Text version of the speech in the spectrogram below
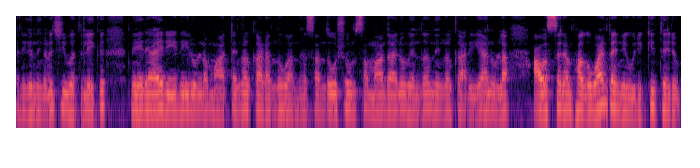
അല്ലെങ്കിൽ നിങ്ങളുടെ ജീവിതത്തിലേക്ക് നേരായ രീതിയിലുള്ള മാറ്റങ്ങൾ കടന്നു വന്ന് സന്തോഷവും സമാധാനവും എന്ന് നിങ്ങൾക്ക് അറിയാനുള്ള അവസരം ഭഗവാൻ തന്നെ ഒരുക്കി തരും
